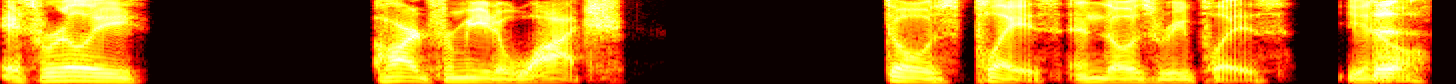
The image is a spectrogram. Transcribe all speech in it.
it's really hard for me to watch those plays and those replays. You The- know,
